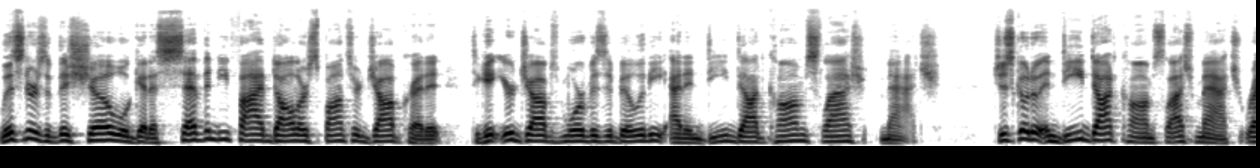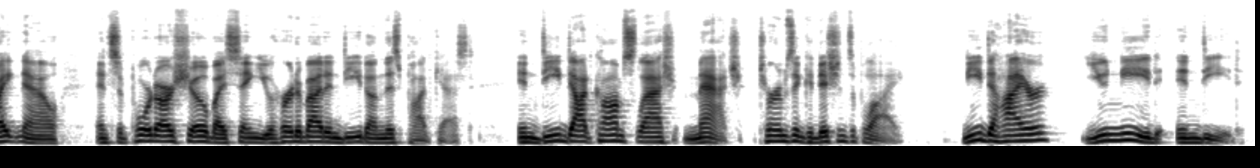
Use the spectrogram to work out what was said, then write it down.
Listeners of this show will get a $75 sponsored job credit to get your jobs more visibility at Indeed.com slash match. Just go to Indeed.com slash match right now and support our show by saying you heard about Indeed on this podcast. Indeed.com slash match. Terms and conditions apply. Need to hire? You need Indeed.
